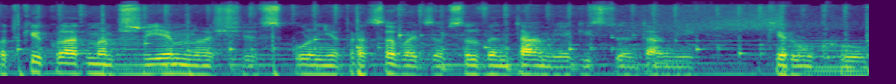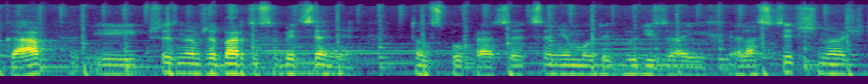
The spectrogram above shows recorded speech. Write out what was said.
od kilku lat mam przyjemność wspólnie pracować z absolwentami, jak i studentami kierunku GAP i przyznam, że bardzo sobie cenię tą współpracę. Cenię młodych ludzi za ich elastyczność,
